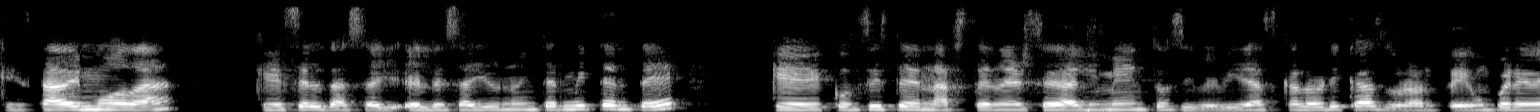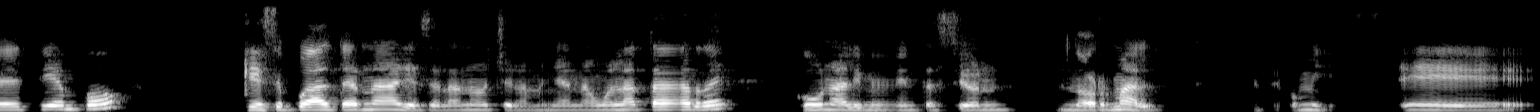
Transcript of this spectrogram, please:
que está de moda, que es el, desayuno intermitente, que consiste en abstenerse de alimentos y bebidas calóricas durante un periodo de tiempo que se puede alternar ya sea en la noche, en la mañana o en la tarde con una alimentación normal, entre comillas. Eh,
